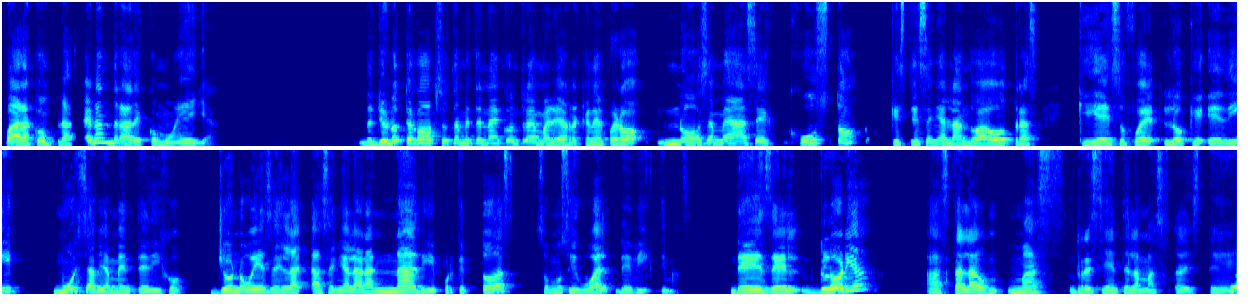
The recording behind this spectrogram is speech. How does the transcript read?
para complacer a Andrade como ella. Yo no tengo absolutamente nada en contra de María Racanel, pero no se me hace justo que esté señalando a otras que eso fue lo que Edith muy sabiamente dijo. Yo no voy a señalar, a nadie porque todas somos igual de víctimas. Desde Gloria hasta la más reciente, la más, este... Yo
